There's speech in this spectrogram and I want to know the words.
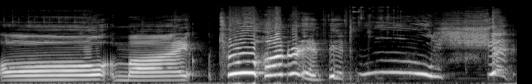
Oh my... 250... Ooh, shit!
